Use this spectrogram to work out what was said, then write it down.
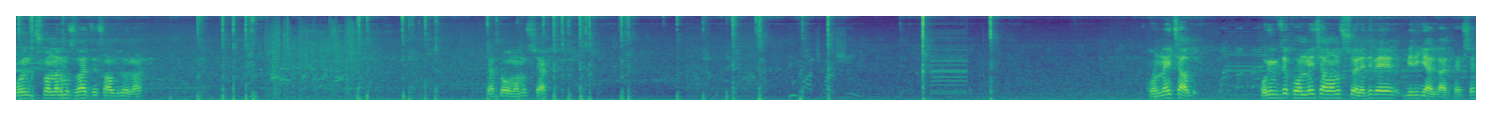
Boyun düşmanlarımız var bize saldırıyorlar. Dikkatli olmamız şart. Kornayı çaldık. Oyun bize kornayı çalmamızı söyledi ve biri geldi arkadaşlar.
